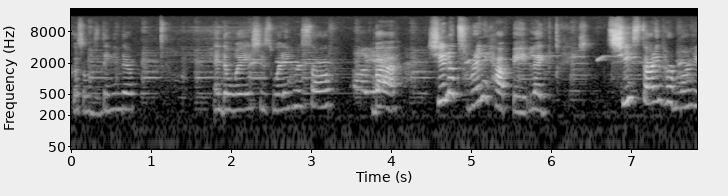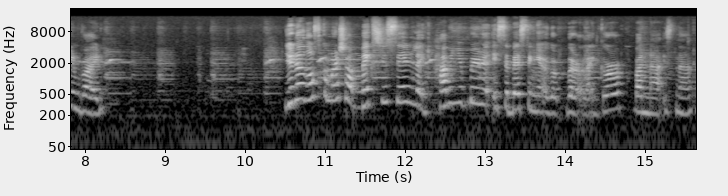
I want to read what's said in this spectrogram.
Because of the thing in there, and the way she's wetting herself. Oh, yeah. But she looks really happy. Like, she's starting her morning ride. You know, those commercial makes you seem like having your period is the best thing ever. Like, girl, but not, it's not.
